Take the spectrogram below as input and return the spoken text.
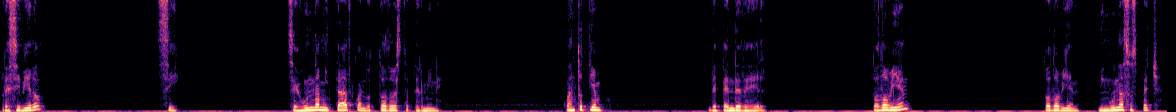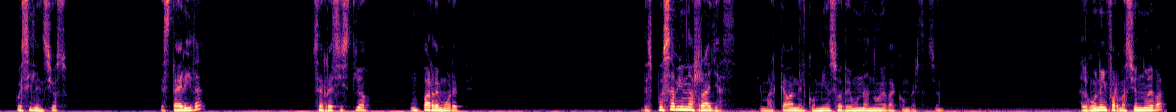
¿recibido? Sí. Segunda mitad cuando todo esto termine. ¿Cuánto tiempo? Depende de él. ¿Todo bien? Todo bien, ninguna sospecha, fue silencioso. ¿Está herida? Se resistió, un par de moretes. Después había unas rayas que marcaban el comienzo de una nueva conversación. ¿Alguna información nueva?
